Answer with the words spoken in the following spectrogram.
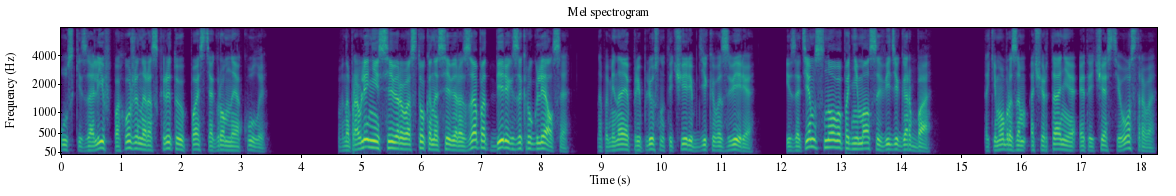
узкий залив, похожий на раскрытую пасть огромной акулы. В направлении северо-востока на северо-запад берег закруглялся, напоминая приплюснутый череп дикого зверя, и затем снова поднимался в виде горба. Таким образом, очертания этой части острова,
